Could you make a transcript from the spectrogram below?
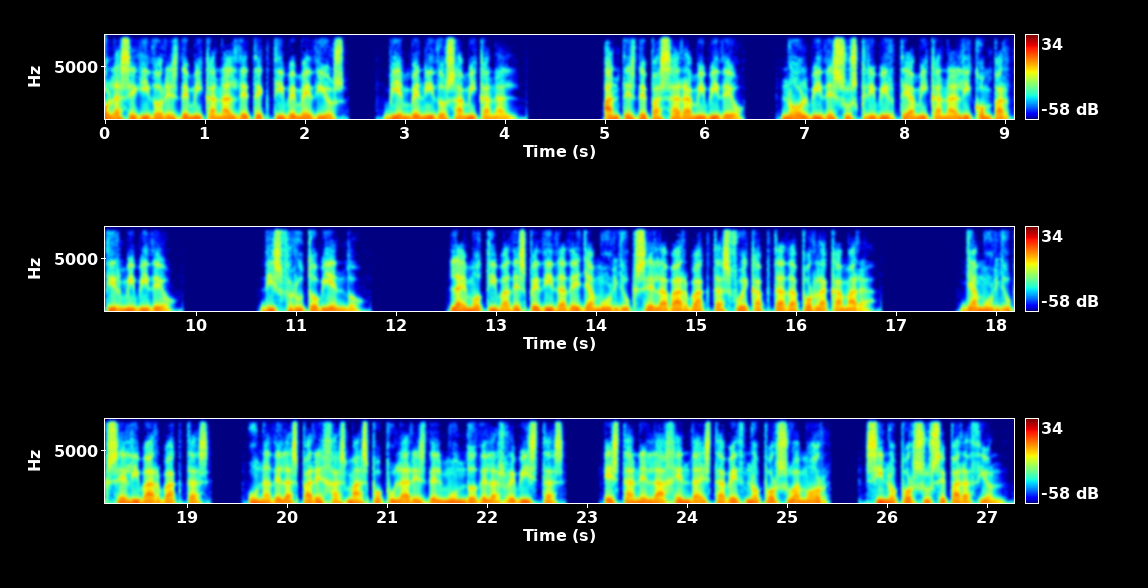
Hola seguidores de mi canal Detective Medios, bienvenidos a mi canal. Antes de pasar a mi vídeo, no olvides suscribirte a mi canal y compartir mi vídeo. Disfruto viendo. La emotiva despedida de Yamur Yuxel a Barbactas fue captada por la cámara. Yamur Yuxel y Barbactas, una de las parejas más populares del mundo de las revistas, están en la agenda esta vez no por su amor, sino por su separación.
